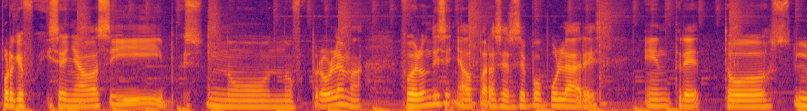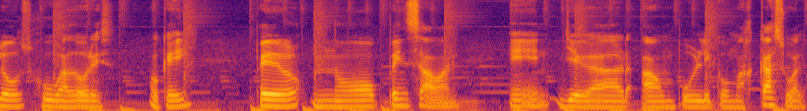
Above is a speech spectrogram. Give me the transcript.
porque fue diseñado así y pues no, no fue problema. Fueron diseñados para hacerse populares entre todos los jugadores, ¿ok? Pero no pensaban en llegar a un público más casual,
